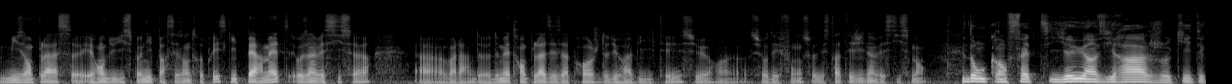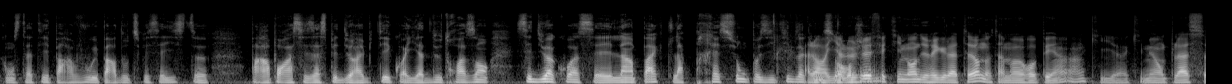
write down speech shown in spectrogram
mises en place et rendues disponibles par ces entreprises qui permettent aux investisseurs voilà, de, mettre en place des approches de durabilité sur, euh, sur des fonds, sur des stratégies d'investissement. Donc en fait, il y a eu un virage qui a été constaté par vous et par d'autres spécialistes euh, par rapport à ces aspects de durabilité quoi, il y a 2-3 ans. C'est dû à quoi? C'est l'impact, la pression positive de la Alors il y a le jeu effectivement du régulateur, notamment européen, hein, qui, qui, met en place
